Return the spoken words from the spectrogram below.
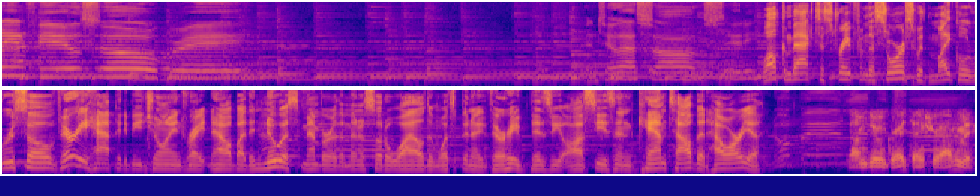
Didn't feel so great until I saw the city. Welcome back to Straight from the Source with Michael Russo. Very happy to be joined right now by the newest member of the Minnesota Wild in what's been a very busy offseason. Cam Talbot, how are you? I'm doing great. Thanks for having me.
